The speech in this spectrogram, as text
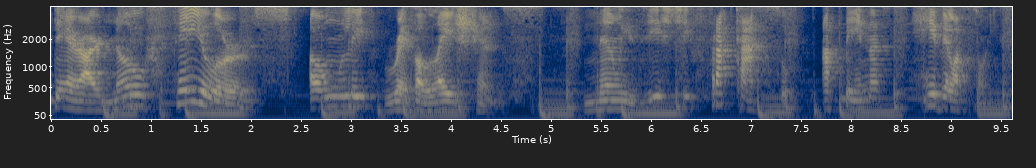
There are no failures, only revelations. Não existe fracasso, apenas revelações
